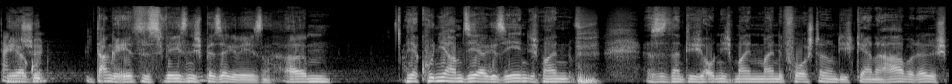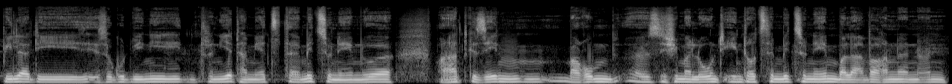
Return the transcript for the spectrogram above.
Dankeschön. Ja, gut. Danke, jetzt ist es wesentlich besser gewesen. Ähm, ja, Kunja haben Sie ja gesehen. Ich meine, das ist natürlich auch nicht mein, meine Vorstellung, die ich gerne habe. Oder? Spieler, die so gut wie nie trainiert haben, jetzt äh, mitzunehmen. Nur man hat gesehen, warum äh, es sich immer lohnt, ihn trotzdem mitzunehmen, weil er einfach ein, ein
